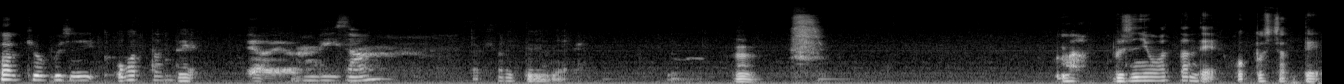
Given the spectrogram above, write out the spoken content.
まあ、今日無事終わったんで、いやいや、レイさんさっきから言ってるよね。うん。まあ、無事に終わったんで、ほっとしちゃって、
